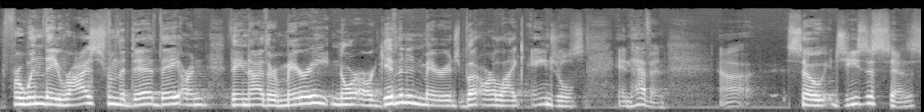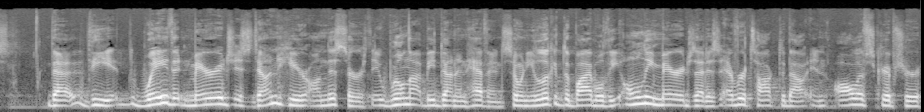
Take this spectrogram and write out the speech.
For when they rise from the dead, they, are, they neither marry nor are given in marriage, but are like angels in heaven. Uh, so Jesus says that the way that marriage is done here on this earth, it will not be done in heaven. So when you look at the Bible, the only marriage that is ever talked about in all of Scripture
